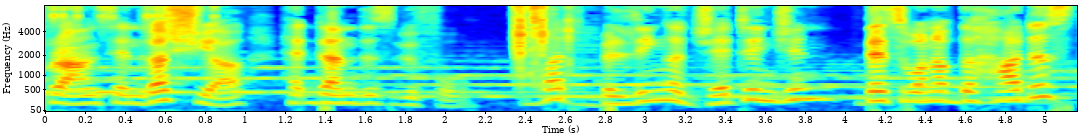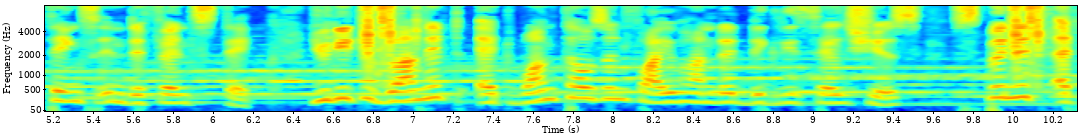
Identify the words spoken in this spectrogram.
France, and Russia, had done this before. But building a jet engine? That's one of the hardest things in defense tech. You need to run it at 1500 degrees Celsius, spin it at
